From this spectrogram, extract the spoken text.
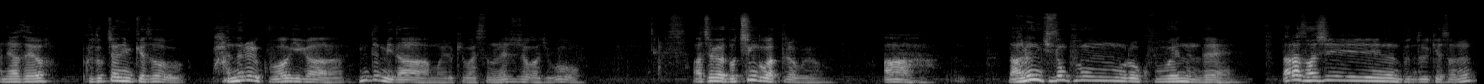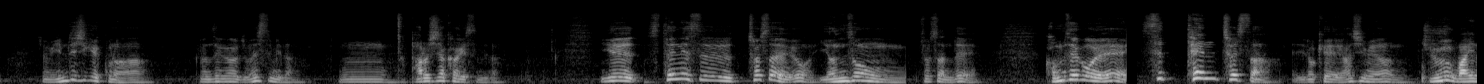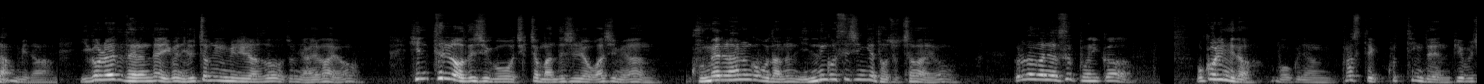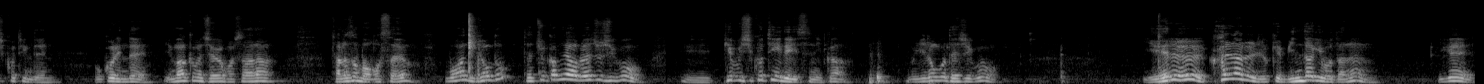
안녕하세요. 구독자님께서 바늘을 구하기가 힘듭니다. 뭐 이렇게 말씀을 해주셔가지고 아 제가 놓친 것 같더라고요. 아 나는 기성품으로 구했는데 따라서 하시는 분들께서는 좀 힘드시겠구나 그런 생각을 좀 했습니다. 음 바로 시작하겠습니다. 이게 스테인리스 철사예요. 연성 철사인데 검색어에 스 텐 철사 이렇게 하시면 쭉 많이 나옵니다. 이걸로 해도 되는데 이건 1.6mm라서 좀 얇아요. 힌트를 얻으시고 직접 만드시려고 하시면 구매를 하는 것보다는 있는 거 쓰시는 게 더 좋잖아요. 그러다가 그냥 쓱 보니까 옷걸이입니다. 뭐 그냥 플라스틱 코팅된 PVC 코팅된 옷걸이인데 이만큼은 제가 벌써 하나 잘라서 먹었어요. 뭐 한 이 정도 대충 깜냥으로 해주시고 이 PVC 코팅이 돼 있으니까 뭐 이런 거 대시고 얘를 칼날을 이렇게 민다기보다는 이게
